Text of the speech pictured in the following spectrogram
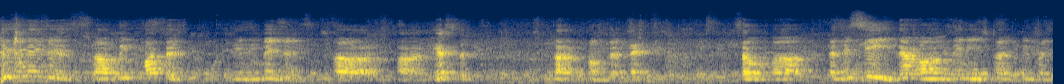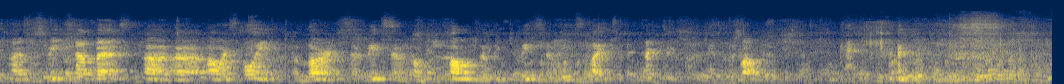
These images uh, we plotted these images uh, uh, yesterday uh, from the net. So as you see, there are many different types of beds. Uh, the, our SOINN learns the rickshaw, how the rickshaw looks like. Wow. Ah,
